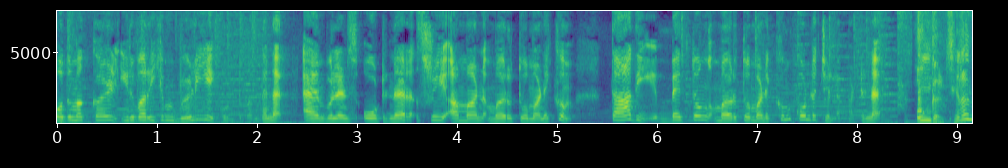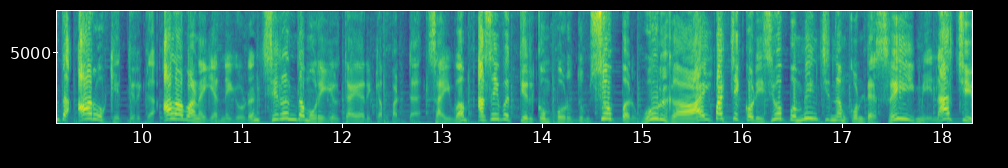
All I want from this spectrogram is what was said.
பொதுமக்கள் இருவரையும் வெளியே கொண்டு வந்தனர். ஆம்புலன்ஸ் ஓட்டுநர் ஸ்ரீ அமான் மருத்துவமனைக்கும் தாதி பெத்தோங் மருத்துவமனைக்கும் கொண்டு செல்லப்பட்டனர். உங்கள் சிறந்த ஆரோக்கியத்திற்கு அளவான எண்ணெயுடன் சிறந்த முறையில் தயாரிக்கப்பட்ட சைவம் அசைவத்திற்கும் பொருந்தும் சூப்பர் ஊறுகாய் பச்சை கொடி சிவப்பு மீன் சின்னம் கொண்ட ஸ்ரீ மீனாட்சி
